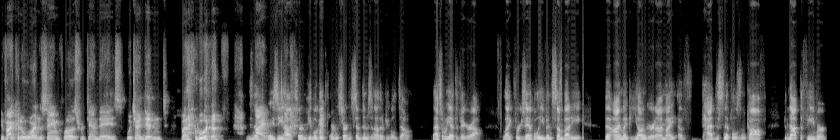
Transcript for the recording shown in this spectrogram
if I could have worn the same clothes for 10 days, which I didn't, but I would have. Isn't it I- crazy how certain people get certain certain symptoms and other people don't? That's what we have to figure out. Like for example, even somebody that I might be younger and I might have had the sniffles and cough, but not the fever,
